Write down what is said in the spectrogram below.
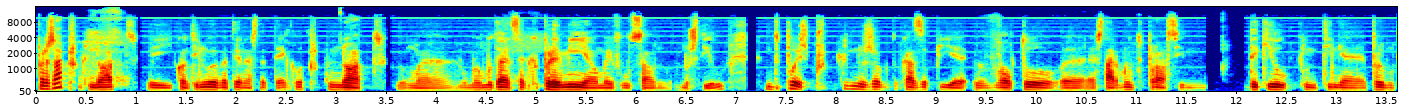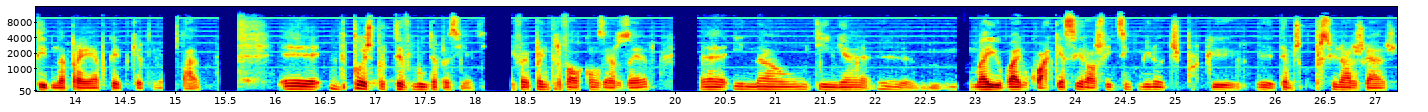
para já porque noto, e continuo a bater nesta tecla, porque noto uma, uma mudança que para mim é uma evolução no estilo. Depois, porque no jogo do Casa Pia voltou eh, a estar muito próximo daquilo que me tinha prometido na pré-época e de que eu tinha gostado. Eh, Depois, porque teve muita paciência e foi para intervalo com 0-0 eh, e não tinha eh, meio banco a aquecer aos 25 minutos porque eh, temos que pressionar os gajos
